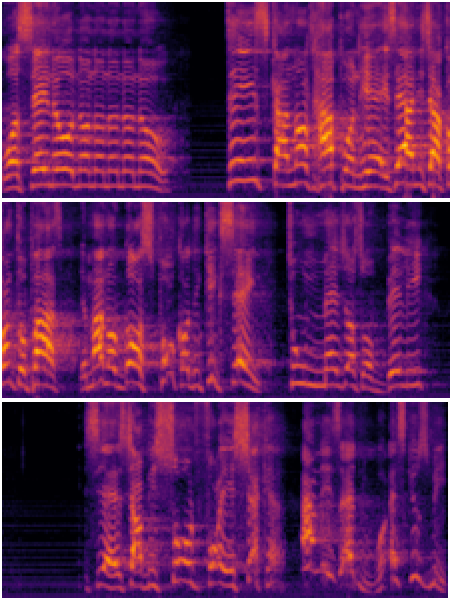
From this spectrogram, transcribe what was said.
was saying, Oh, no, no, no, no, no. Things cannot happen here. He said, and it shall come to pass. The man of God spoke of the king, saying, Two measures of barley eh, shall be sold for a shekel. And he said, well, Excuse me,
